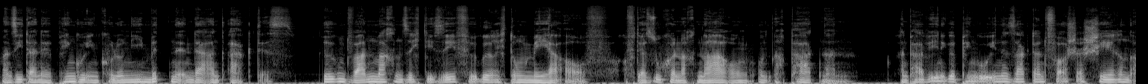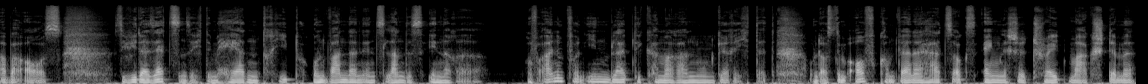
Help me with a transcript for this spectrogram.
Man sieht eine Pinguinkolonie mitten in der Antarktis. Irgendwann machen sich die Seevögel Richtung Meer auf, auf der Suche nach Nahrung und nach Partnern. Ein paar wenige Pinguine, sagt ein Forscher, scheren aber aus. Sie widersetzen sich dem Herdentrieb und wandern ins Landesinnere, auf einem von ihnen bleibt die Kamera nun gerichtet, und aus dem Off kommt Werner Herzogs englische Trademark-Stimme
